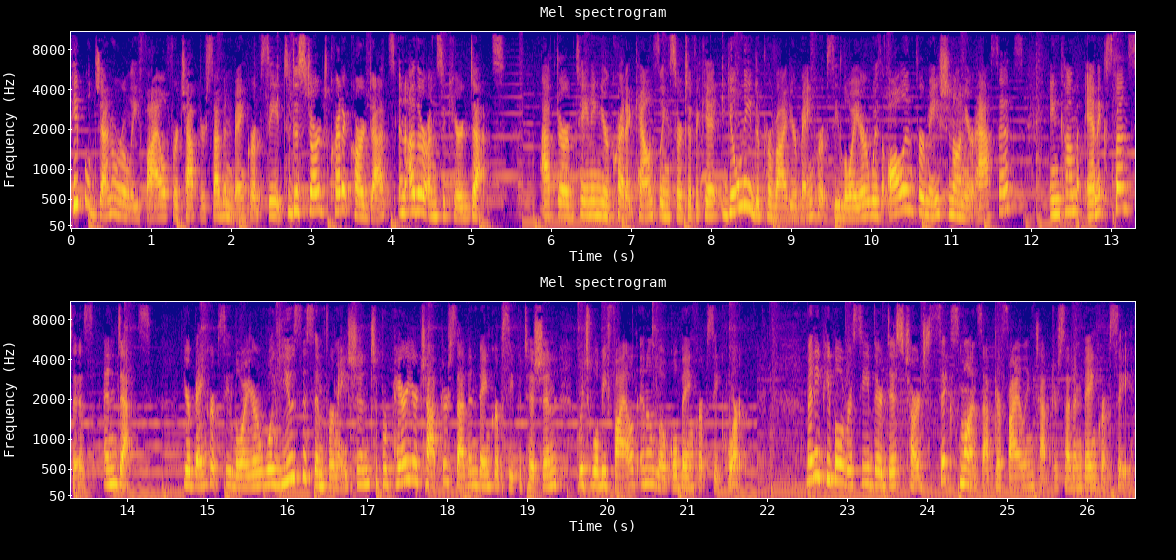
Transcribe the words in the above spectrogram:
People generally file for Chapter 7 bankruptcy to discharge credit card debts and other unsecured debts. After obtaining your credit counseling certificate, you'll need to provide your bankruptcy lawyer with all information on your assets, income and expenses, and debts. Your bankruptcy lawyer will use this information to prepare your Chapter 7 bankruptcy petition, which will be filed in a local bankruptcy court. Many people receive their discharge six months after filing Chapter 7 bankruptcy.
